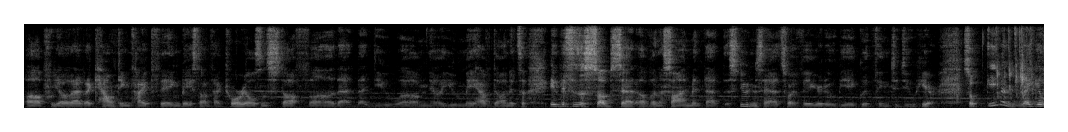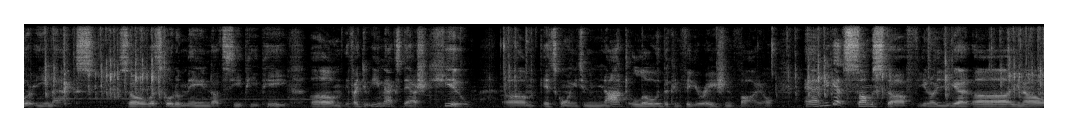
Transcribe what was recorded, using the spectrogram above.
Uh, you know, that accounting type thing based on factorials and stuff uh, that, that you, um, you, know, you may have done. It's a, it, this is a subset of an assignment that the students had, so I figured it would be a good thing to do here. So even regular Emacs, so let's go to main.cpp. Um, if I do Emacs-Q, um, it's going to not load the configuration file, and you get some stuff. You know, you get, uh, you know,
